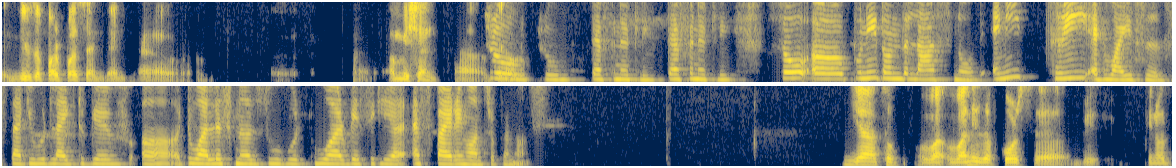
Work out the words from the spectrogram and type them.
it gives a purpose and and uh, a mission. Uh, true, you know. true, definitely, definitely. So, uh, Punit, on the last note, any three advices that you would like to give uh, to our listeners who would who are basically aspiring entrepreneurs? Yeah, so one is of course, uh, you know,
